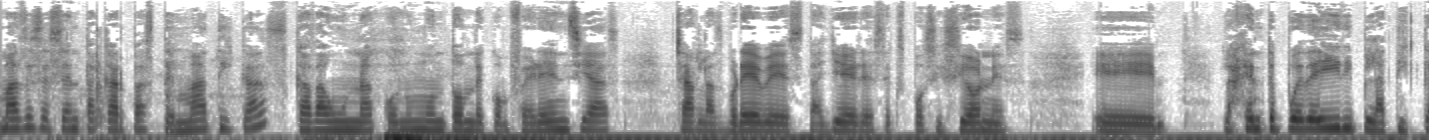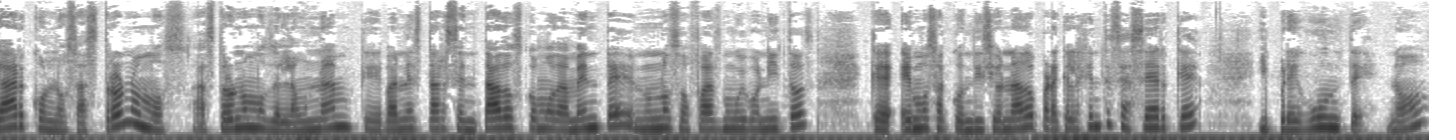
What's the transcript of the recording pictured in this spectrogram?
más de 60 carpas temáticas, cada una con un montón de conferencias, charlas breves, talleres, exposiciones. Eh, la gente puede ir y platicar con los astrónomos, astrónomos de la UNAM, que van a estar sentados cómodamente en unos sofás muy bonitos que hemos acondicionado para que la gente se acerque y pregunte, ¿no?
